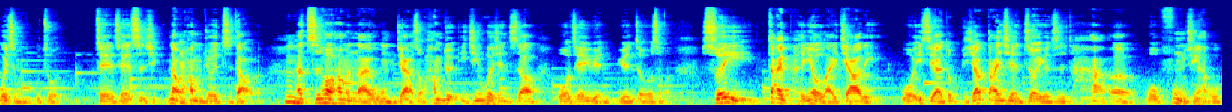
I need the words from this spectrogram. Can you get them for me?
为什么你不做这些这些事情？那他们就会知道了。那之后他们来我们家的时候，他们就已经会先知道我这些原原则或什么。所以在朋友来家里，我一直以来都比较担心的只有一个字，他呃，我父母亲我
